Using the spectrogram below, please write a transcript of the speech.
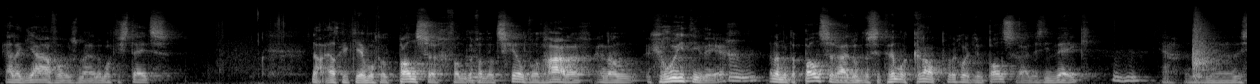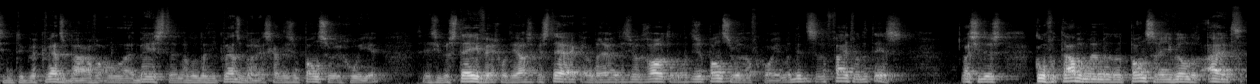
elk jaar volgens mij. Dan wordt hij steeds... Nou, elke keer wordt dat panzer van, de, van dat schild wordt harder. En dan groeit hij weer. En dan moet dat panzer uit, want er zit helemaal krap. Dan gooit hij een panzer uit, dus die week. Ja, en dan eh, is hij natuurlijk weer kwetsbaar voor allerlei beesten. Maar doordat hij kwetsbaar is, gaat hij zijn panzer weer groeien. Dus is hij weer stevig, wordt hij hartstikke sterk. En op een gegeven moment is hij weer groter, dan moet hij zijn panzer weer afgooien. Maar dit is een feit wat het is. Als je dus comfortabel bent met het panzer en je wil eruit,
